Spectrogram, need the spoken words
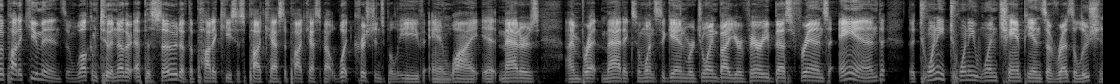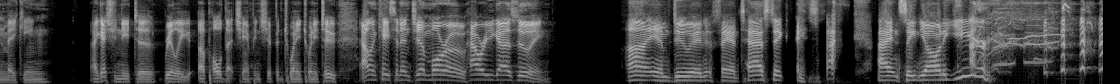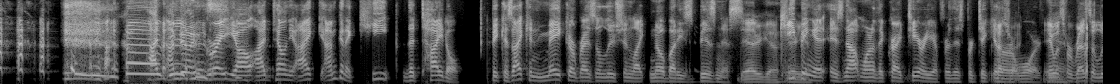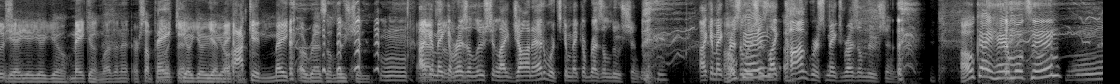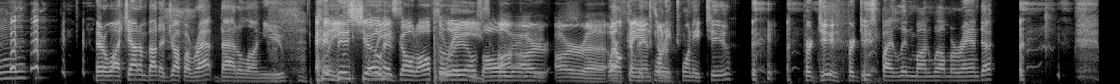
Hello, Podecumens, and welcome to another episode of the Podechesis Podcast, a podcast about what Christians believe and why it matters. I'm Brett Maddox, and once again, we're joined by your very best friends and the 2021 champions of resolution making. I guess you need to really uphold that championship in 2022. Allen Kaysen and Jim Morrow, how are you guys doing? I am doing fantastic. I hadn't seen y'all in a year. I'm, I'm doing great, y'all. I'm telling you, I, I'm going to keep the title because I can make a resolution like nobody's business. There you go. Keeping you go. it is not one of the criteria for this particular right. award. It was for resolution Yeah, yeah, yeah, yeah. making, wasn't it? Or something Making. Yo, like that. yo, yo, Yeah, yo. making. I can make a resolution. Mm, I can make a resolution like John Edwards can make a resolution. I can make Okay. resolutions like Congress makes resolutions. okay, Hamilton. Mm. Better watch out. I'm about to drop a rap battle on you. and this show has gone off the rails Please, our our our, uh, our Welcome to fans are 2022. produced produced by Lin-Manuel Miranda.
